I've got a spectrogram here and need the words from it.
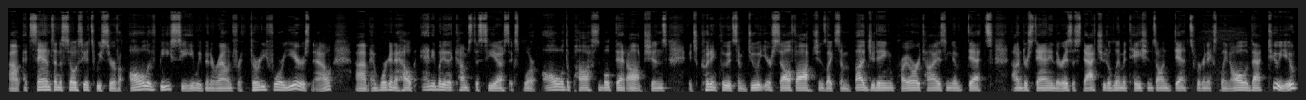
Uh, at Sands and Associates, we serve all of BC. We've been around for 34 years now, um, and we're going to help anybody that comes to see us explore all of the possible debt options. It could include some do-it-yourself options like some budgeting, prioritizing of debts, understanding there is a statute of limitations on debts. We're going to explain all of that to you.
